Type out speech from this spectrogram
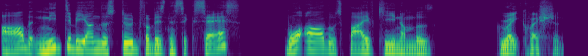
are that need to be understood for business success. What are those five key numbers? Great question.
